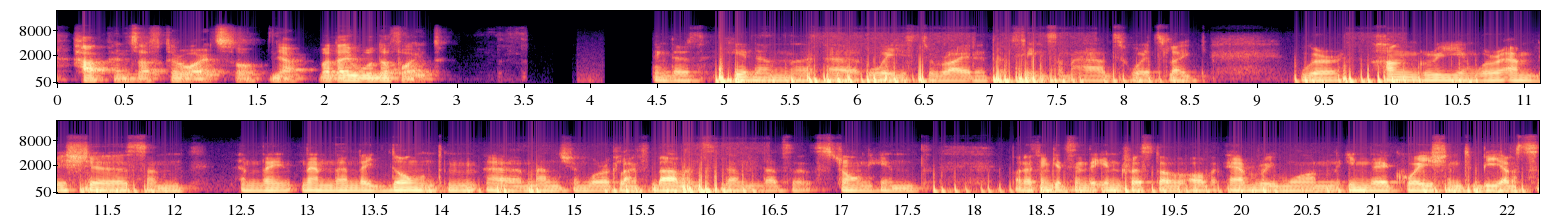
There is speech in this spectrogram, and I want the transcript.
happens afterwards so yeah but i would avoid I think there's hidden uh, ways to write it. I've seen some ads where it's like we're hungry and we're ambitious and and they then then they don't uh, mention work-life balance. Then that's a strong hint but I think it's in the interest of, of everyone in the equation to be as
